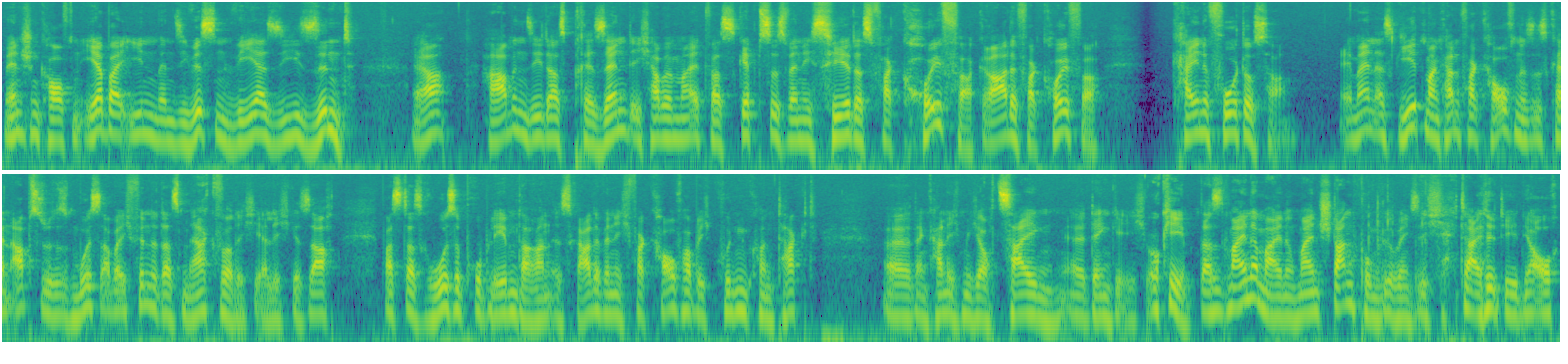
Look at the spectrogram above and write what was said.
Menschen kaufen eher bei Ihnen, wenn sie wissen, wer Sie sind. Ja, haben Sie das präsent? Ich habe mal etwas Skepsis, wenn ich sehe, dass Verkäufer, gerade Verkäufer, keine Fotos haben. Ich meine, es geht, man kann verkaufen, es ist kein absolutes Muss, aber ich finde das merkwürdig, ehrlich gesagt, was das große Problem daran ist. Gerade wenn ich verkaufe, habe ich Kundenkontakt äh, dann kann ich mich auch zeigen, äh, denke ich. Okay, das ist meine Meinung, mein Standpunkt übrigens. Ich teile den ja auch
